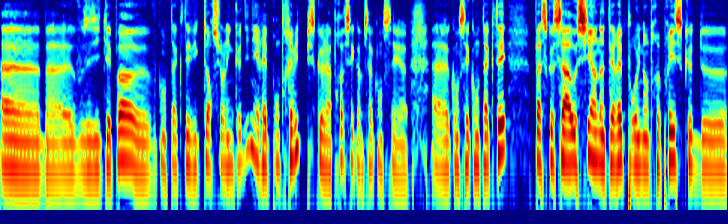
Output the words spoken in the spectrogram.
Euh, bah, vous n'hésitez pas, euh, vous contactez Victor sur LinkedIn, il répond très vite puisque la preuve c'est comme ça qu'on s'est qu'on s'est contacté parce que ça a aussi un intérêt pour une entreprise que de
